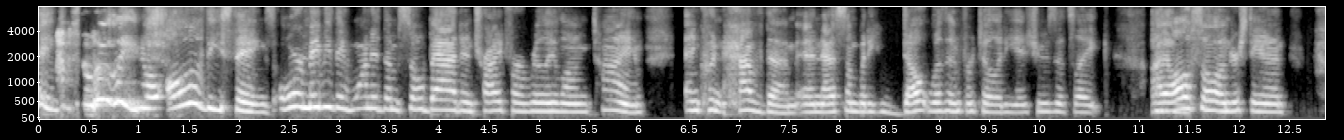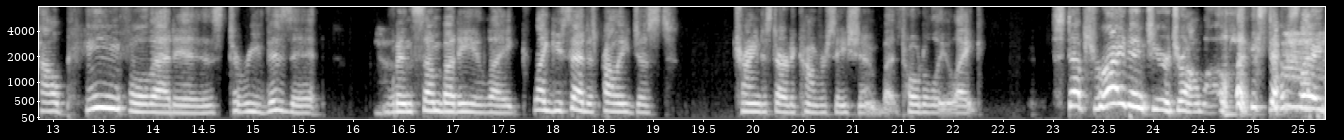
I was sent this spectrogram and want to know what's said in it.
Absolutely. You know, all of these things, or maybe they wanted them so bad and tried for a really long time and couldn't have them. And as somebody who dealt with infertility issues, it's like, mm. I also understand how painful that is to revisit yeah. when somebody like like you said is probably just trying to start a conversation, but totally like steps right into your trauma, like steps like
